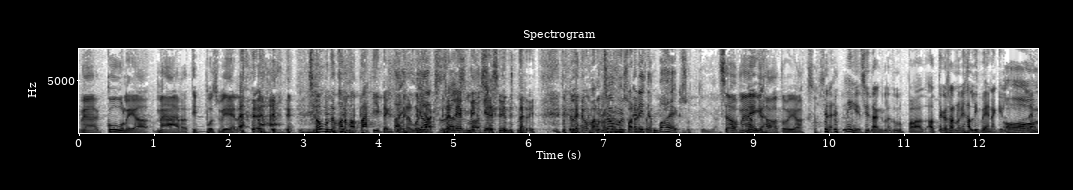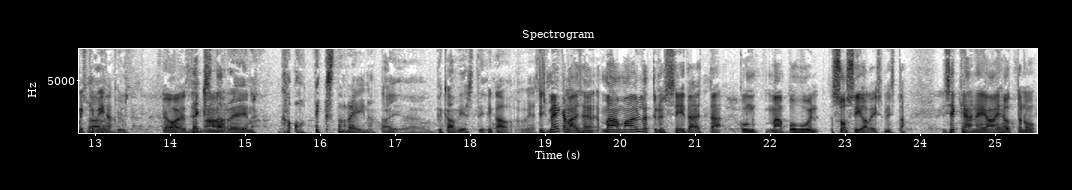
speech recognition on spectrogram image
meidän kuulijamäärä tippuisi vielä vähän. Se on muuten varmaan vähiten kuunnellut jakso, se. Kyllä on varmaan Mutta se on myös pari- eniten paheksuttu jakso. Se on meidän Niinkö? vihautuin jakso. Se, niin, sitä on kyllä tullut palautetta. Ootteko saanut ihan livenäkin Oo, saadaan kyllä. Joo, ja siis, Tekstareina. Oh, tekstareina. Tai äh, pikaviesti. Pikaviesti. Siis meikäläisen, mä, mä oon yllättynyt siitä, että kun mä puhuin sosialismista, niin sekään ei aiheuttanut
